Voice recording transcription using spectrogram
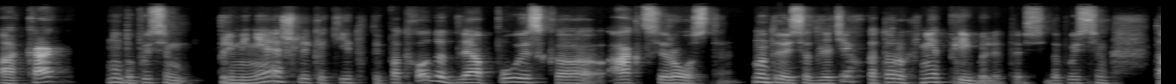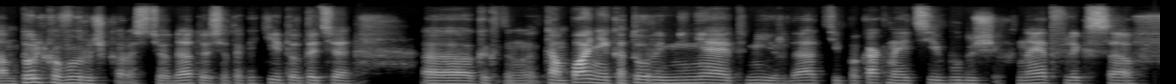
а как, ну, допустим, применяешь ли какие-то ты подходы для поиска акций роста? Ну, то есть для тех, у которых нет прибыли. То есть, допустим, там только выручка растет, да, то есть это какие-то вот эти э, как-то компании, которые меняют мир, да, типа как найти будущих Netflix,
